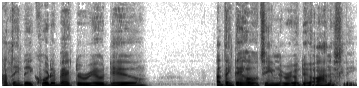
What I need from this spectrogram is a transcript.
I think they quarterback the real deal. I think they whole team the real deal. Honestly,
